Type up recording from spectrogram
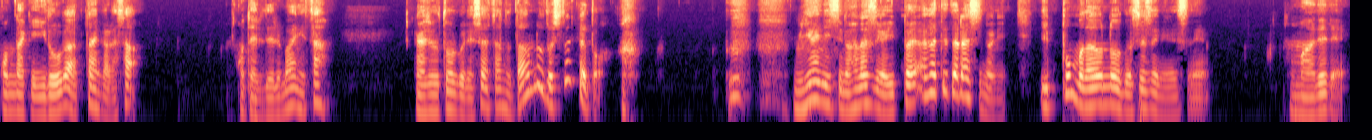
こんだけ移動があったんやからさ、ホテル出る前にさ、ラジオトークでさ、ちゃんとダウンロードしとけよと。宮西の話がいっぱい上がってたらしいのに、一本もダウンロードせずにですね、まあ出て、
